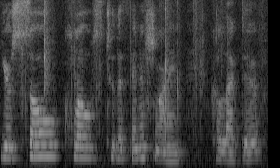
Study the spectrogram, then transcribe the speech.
You're so close to the finish line, collective.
